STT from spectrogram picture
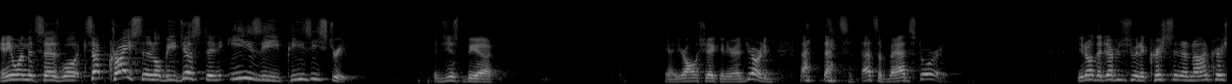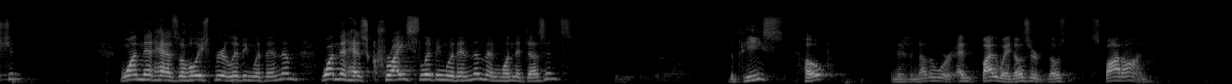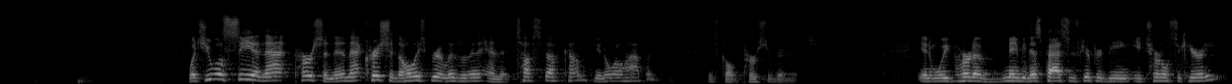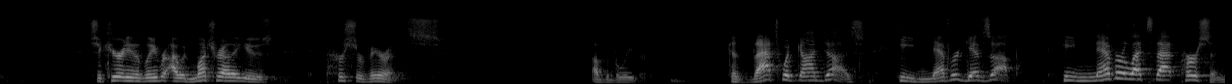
Anyone that says, well, accept Christ and it'll be just an easy peasy street. It'd just be a, yeah, you're all shaking your heads. You already, that, that's, that's a bad story. You know the difference between a Christian and a non Christian? One that has the Holy Spirit living within them, one that has Christ living within them, and one that doesn't. Peace the peace, hope, and there's another word. And by the way, those are those spot on. What you will see in that person, in that Christian, the Holy Spirit lives within it, and the tough stuff comes, do you know what will happen? It's called perseverance. And we've heard of maybe this passage of Scripture being eternal security, security of the believer. I would much rather use perseverance of the believer. Because that's what God does. He never gives up, He never lets that person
